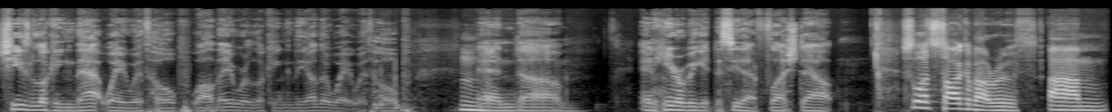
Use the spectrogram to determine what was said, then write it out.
she's looking that way with hope, while they were looking the other way with hope, mm. and um, and here we get to see that fleshed out. So let's talk about Ruth. Um,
